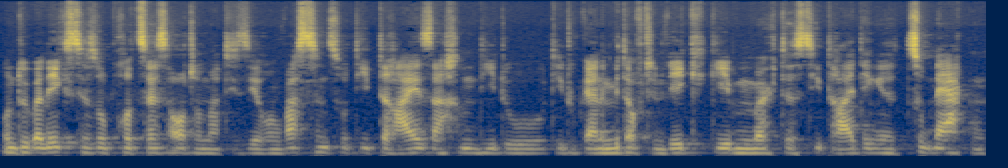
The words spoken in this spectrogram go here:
und du überlegst dir so Prozessautomatisierung. Was sind so die drei Sachen, die du, die du gerne mit auf den Weg geben möchtest, die drei Dinge zu merken,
